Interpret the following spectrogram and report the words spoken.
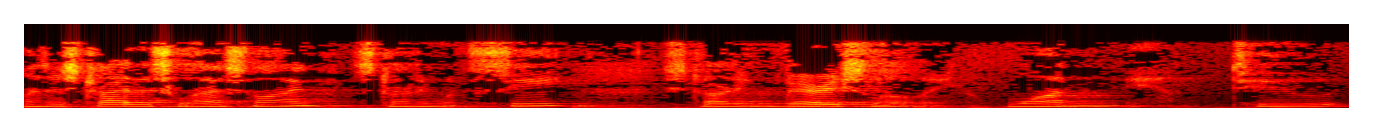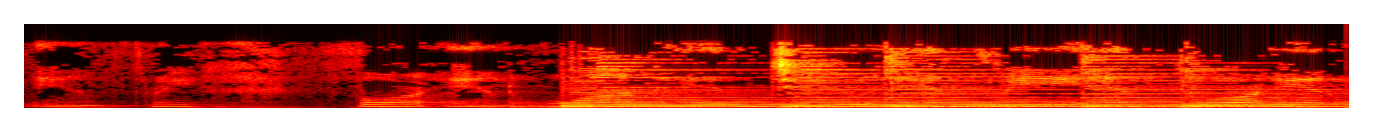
let us try this last line, starting with C, starting very slowly. One, and two, and three, four, and one, and two, and three, and four, and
